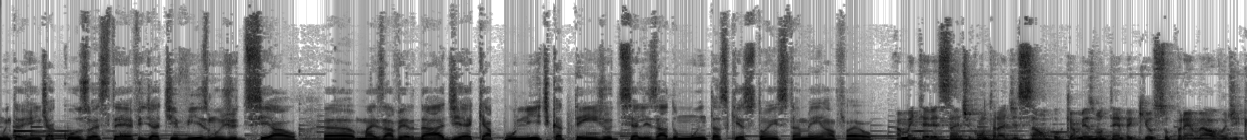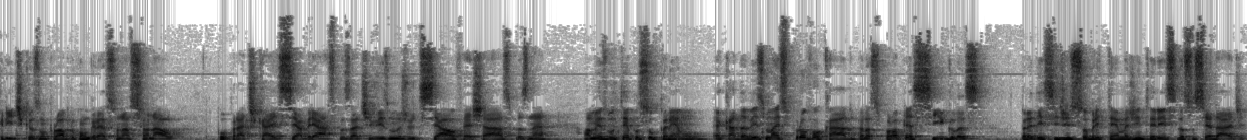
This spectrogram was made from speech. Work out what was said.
Muita gente acusa o STF de ativismo judicial, uh, mas a verdade é que a política tem judicializado muitas questões também, Rafael? É uma interessante contradição, porque ao mesmo tempo que o Supremo é alvo de críticas no próprio Congresso Nacional por praticar esse, abre aspas, ativismo judicial, fecha aspas, né? Ao mesmo tempo, o Supremo é cada vez mais provocado pelas próprias siglas para decidir sobre temas de interesse da sociedade.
